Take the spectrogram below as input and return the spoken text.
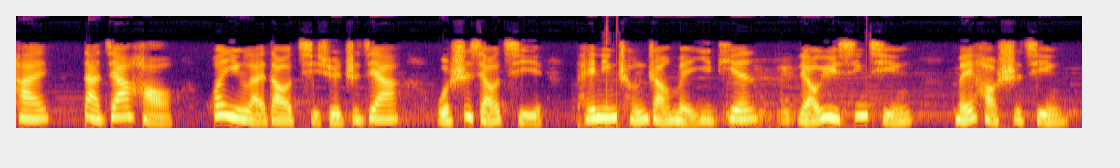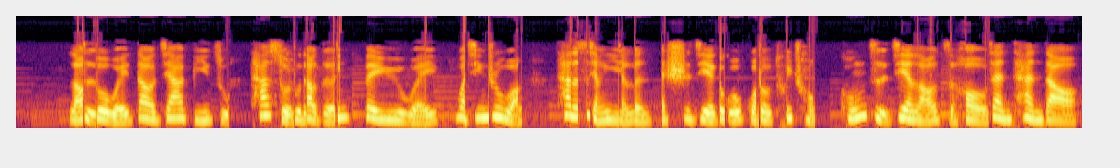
嗨，大家好，欢迎来到启学之家，我是小启，陪您成长每一天，疗愈心情，美好事情。老子作为道家鼻祖，他所著《道德经》被誉为万经之王，他的思想言论在世界各国广受推崇。孔子见老子后赞叹道：“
